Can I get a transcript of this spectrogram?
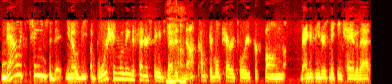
Now it's changed a bit. You know, the abortion moving to center stage, that Yeah. is not comfortable territory for Fung. Magaziner's making hay out of that.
